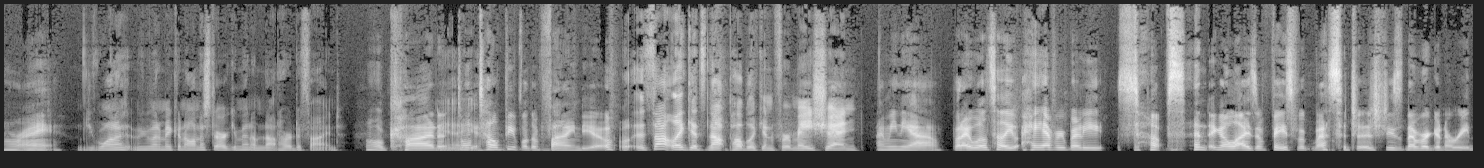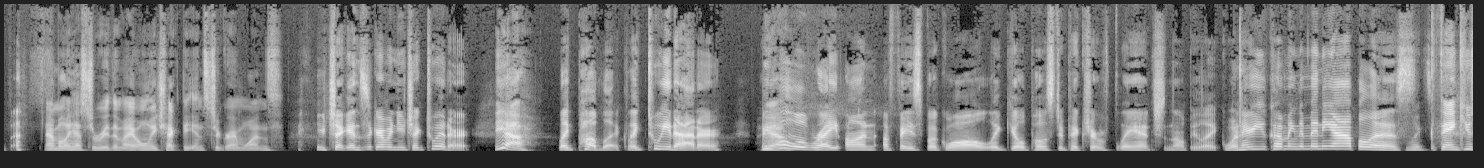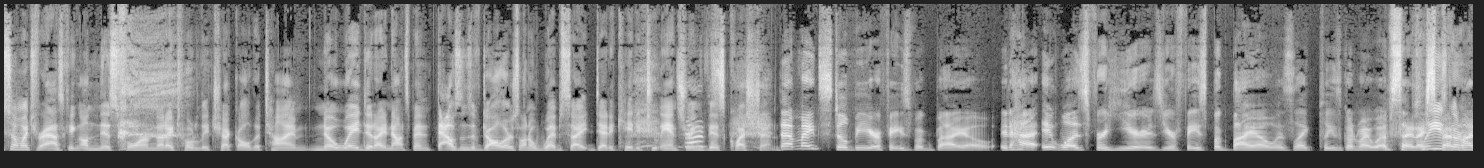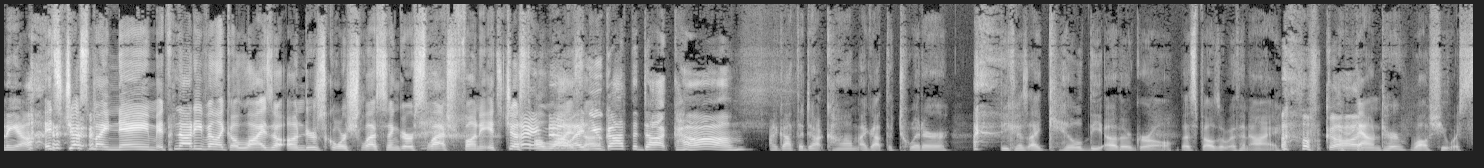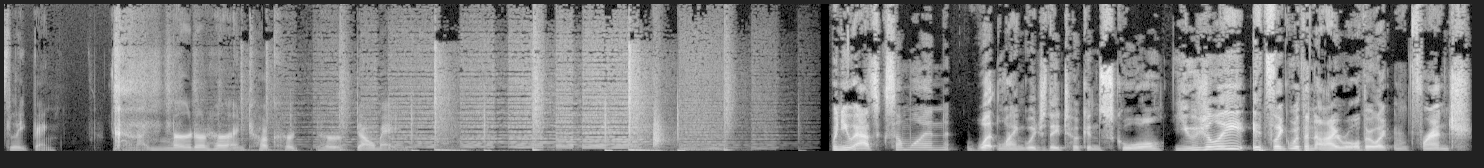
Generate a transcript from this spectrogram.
All right. You want to you want to make an honest argument? I'm not hard to find. Oh God! Yeah, Don't yeah. tell people to find you. Well, it's not like it's not public information. I mean, yeah, but I will tell you, hey, everybody, stop sending Eliza Facebook messages. She's never gonna read them. Emily has to read them. I only check the Instagram ones. You check Instagram and you check Twitter. Yeah. like public, like tweet at her. People Yeah. will write on a Facebook wall, like you'll post a picture of Blanche and they'll be like, When are you coming to Minneapolis? Like, thank you so much for asking on this forum that I totally check all the time. No way did I not spend thousands of dollars on a website dedicated to answering this question. that might still be your Facebook bio. It ha- it was for years. Your Facebook bio was like, please go to my website. Please I spent go to- money on. It's just my name. It's not even like Eliza underscore Schlesinger slash funny. It's just I know, Eliza. and you got the dot com. I got the dot com. I got the Twitter because I killed the other girl that spells it with an I. Oh God! I found her while she was sleeping, and I murdered her and took her her domain. When you ask someone what language they took in school, usually it's like with an eye roll. They're like, "Mm, French.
